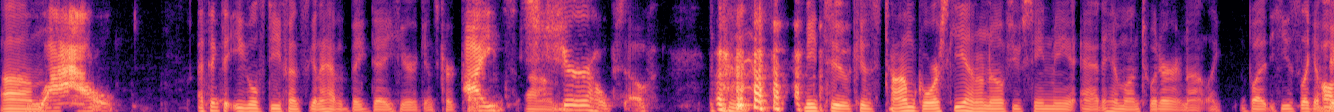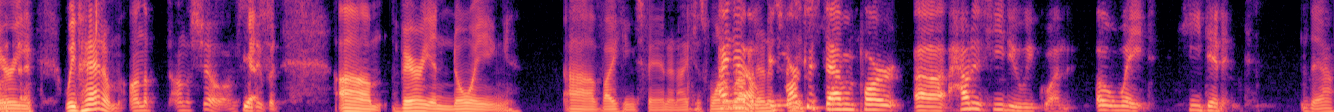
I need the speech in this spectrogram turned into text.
Um, wow. I think the Eagles defense is going to have a big day here against Kirk I Cousins. Um, sure hope so. Me too, because Tom Gorski, I don't know if you've seen me add him on Twitter or not, like, but he's like a very we've had him on the on the show. I'm Yes. stupid. Um, very annoying uh Vikings fan, and I just want to rub it in his Is Marcus face. Davenport, uh, how did he do week one? Oh, wait. He didn't. Yeah.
